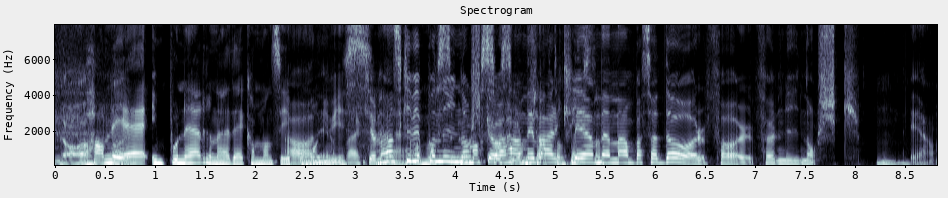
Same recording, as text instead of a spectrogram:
Nå, Han er imponerende, det kan man på Ja, mange är vis. verkligen. Han skriver på nynorska och han är verkligen en ambassadör för, för nynorsk. Är han.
